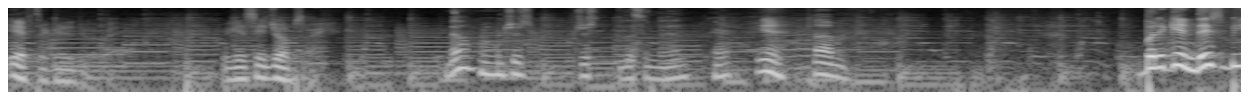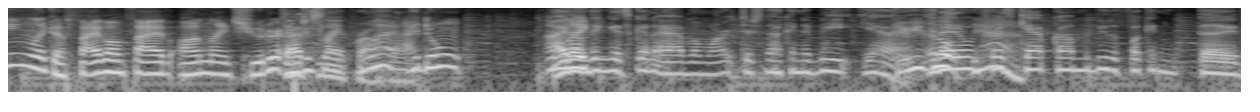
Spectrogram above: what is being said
If they're gonna do it right, we're gonna say Joe. I'm sorry. no, I'm just just listening in here. Yeah, Um, but again, this being like a five on five online shooter, I'm just my like, problem. what? I don't. I'm I don't like, think it's gonna have a mark. There's not gonna be yeah. There you and go, I don't trust. Capcom to be the fucking the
